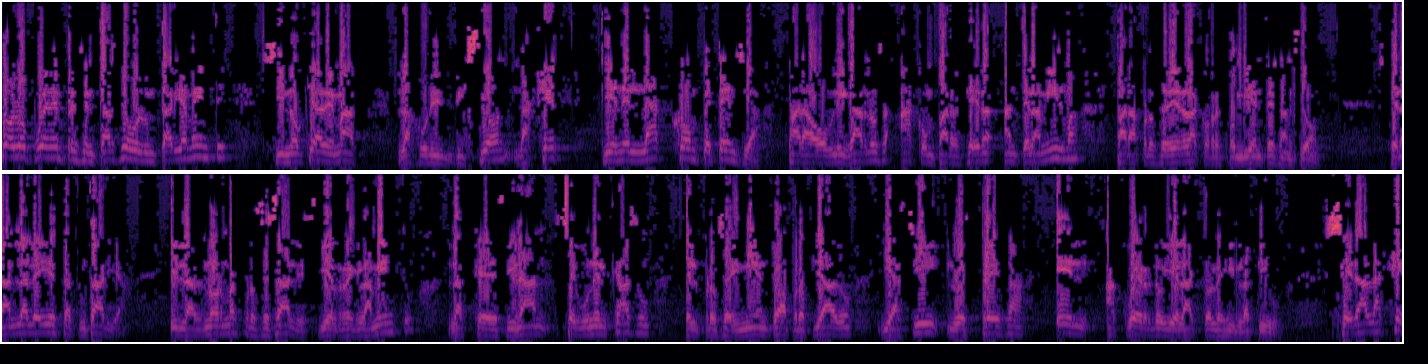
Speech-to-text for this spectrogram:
solo pueden presentarse voluntariamente, sino que además la jurisdicción, la JEP, tiene la competencia para obligarlos a comparecer ante la misma para proceder a la correspondiente sanción. Serán la ley estatutaria, y las normas procesales y el reglamento las que decidirán, según el caso, el procedimiento apropiado y así lo expresa el acuerdo y el acto legislativo. Será la que,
